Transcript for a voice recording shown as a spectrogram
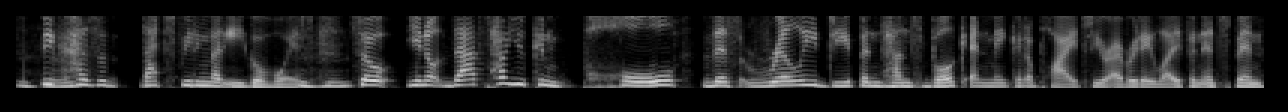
Mm-hmm. because of, that's feeding that ego voice. So, you know, that's how you can pull this really deep, intense book and make it apply to your everyday life. And it's been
